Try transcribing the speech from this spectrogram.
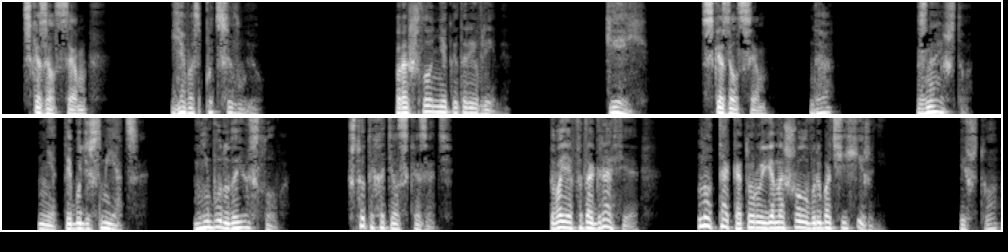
— сказал Сэм. Я вас поцелую. Прошло некоторое время. «Кей», — сказал Сэм. «Да? Знаешь что? Нет, ты будешь смеяться. Не буду, даю слово. Что ты хотел сказать? Твоя фотография, ну, та, которую я нашел в рыбачьей хижине. И что?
